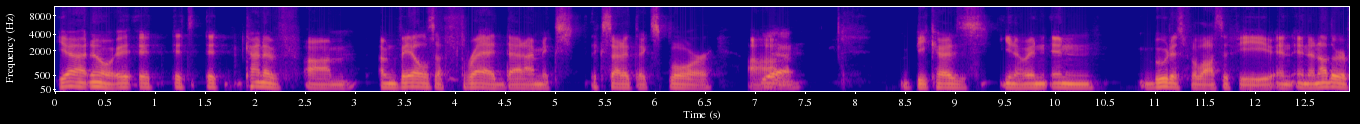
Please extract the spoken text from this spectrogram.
yeah no it it it, it kind of um, unveils a thread that i'm ex- excited to explore um, yeah. because you know in in buddhist philosophy and, and in other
